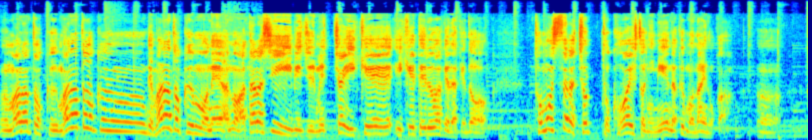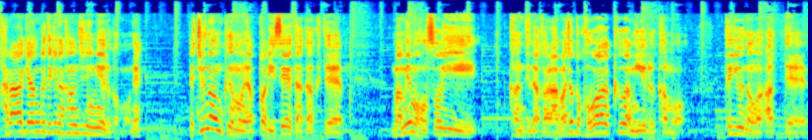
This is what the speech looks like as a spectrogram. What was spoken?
うん。マナトくん、マナトくんで、マナトくんもね、あの、新しい美女めっちゃイケ、イケてるわけだけど、ともしたらちょっと怖い人に見えなくもないのか。うん。カラーギャング的な感じに見えるかもね。で、ジュノン君もやっぱり背高くて、まあ目も細い感じだから、まあちょっと怖くは見えるかもっていうのはあって、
